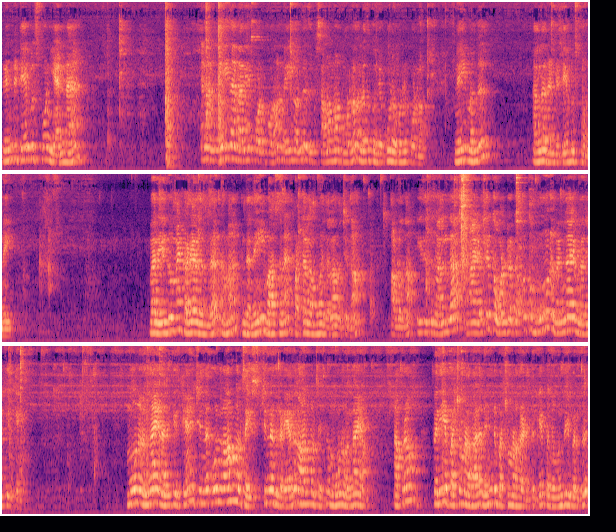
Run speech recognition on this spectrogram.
ரெண்டு டேபிள் ஸ்பூன் எண்ணெய். ஏன்னா நெய் தான் நிறைய போட போகிறோம் நெய் வந்து இதுக்கு சமமாக போடலாம் அல்லது கொஞ்சம் கூட கூட போடலாம். நெய் வந்து நல்ல ரெண்டு டேபிள் ஸ்பூன் நெய். வேறு எதுவுமே கிடையாது இல்லை நம்ம இந்த நெய் வாசனை பட்டை லவங்கம் இதெல்லாம் தான் அவ்வளோதான் இதுக்கு நல்லா நான் எடுத்திருக்க ஒன்றரை கப்புக்கு மூணு வெங்காயம் நறுக்கியிருக்கேன். மூணு வெங்காயம் நறுக்கியிருக்கேன். சின்ன ஒரு நார்மல் சைஸ் சின்னது கிடையாது. நார்மல் சைஸில் மூணு வெங்காயம். அப்புறம் பெரிய பச்சை மிளகால ரெண்டு பச்சை மிளகாய் எடுத்திருக்கேன். கொஞ்சம் முந்திரி பருப்பு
